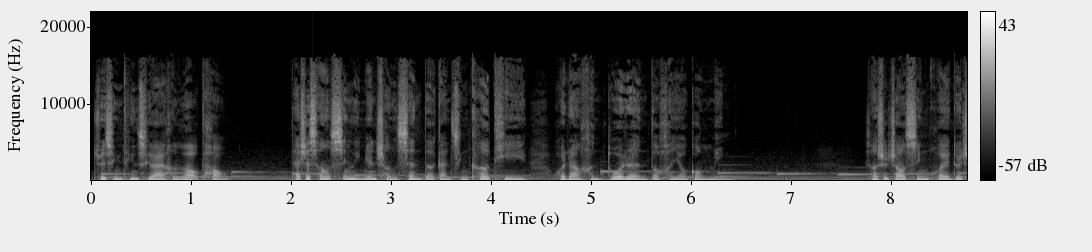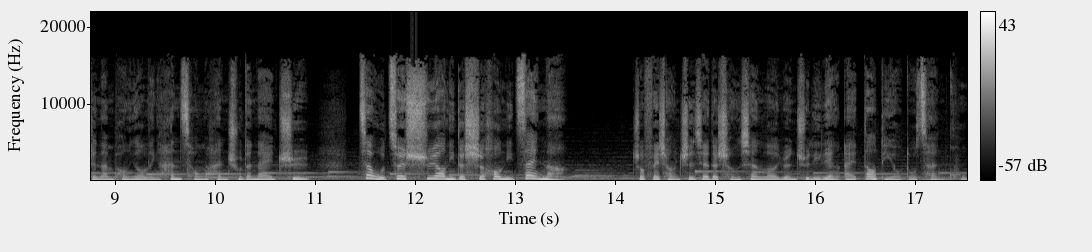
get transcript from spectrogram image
剧情听起来很老套，但是相信里面呈现的感情课题会让很多人都很有共鸣。像是赵新慧对着男朋友林汉聪喊出的那一句：“在我最需要你的时候，你在哪？”就非常直接的呈现了远距离恋爱到底有多残酷。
